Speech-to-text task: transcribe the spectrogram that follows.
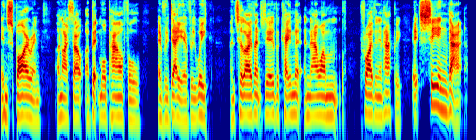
inspiring, and I felt a bit more powerful every day, every week, until I eventually overcame it, and now I'm thriving and happy. It's seeing that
